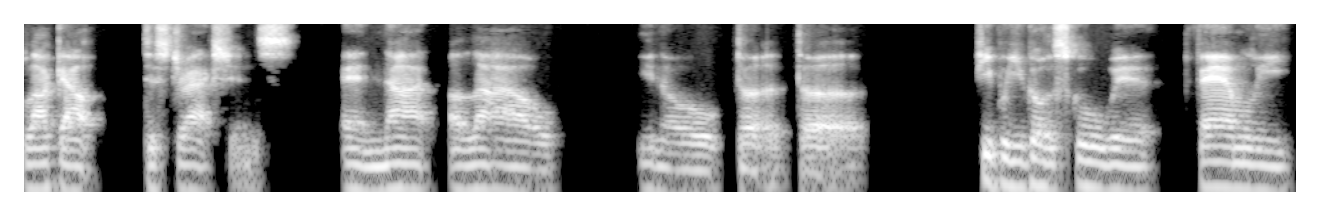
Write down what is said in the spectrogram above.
block out distractions and not allow you know the the people you go to school with, family,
